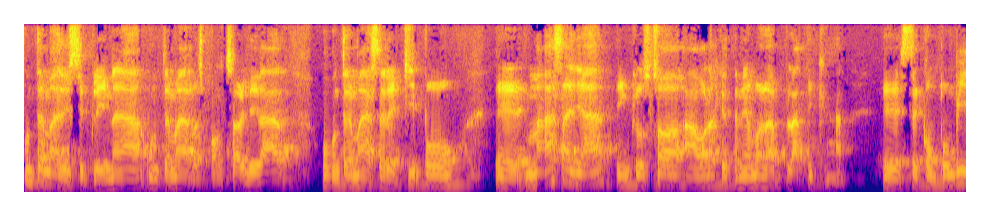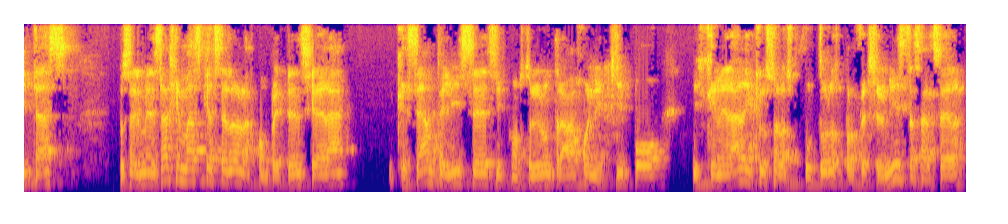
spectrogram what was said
un tema de disciplina, un tema de responsabilidad, un tema de ser equipo, eh, más allá, incluso ahora que teníamos la plática este, con Pumbitas, pues el mensaje más que hacerlo a la competencia era que sean felices y construir un trabajo en equipo y generar incluso a los futuros profesionistas al ser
